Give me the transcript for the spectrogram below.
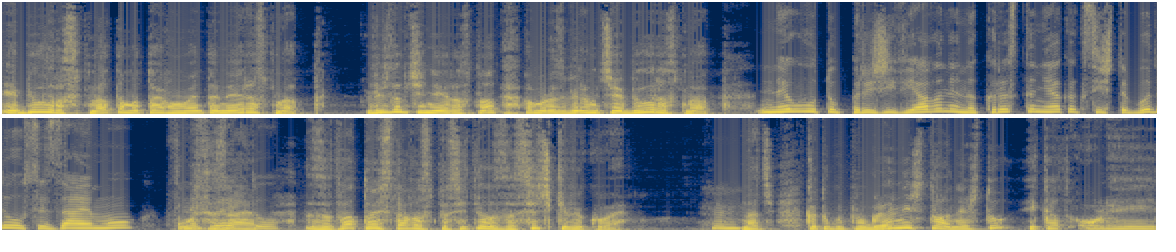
е бил разпнат, ама той в момента не е разпнат. Виждам, че не е разпнат, ама разбирам, че е бил разпнат. Неговото преживяване на кръста някак си ще бъде осезаемо Осезаем. Затова той става спасител за всички векове. Значи, като го погледнеш това нещо и казваш, оле,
